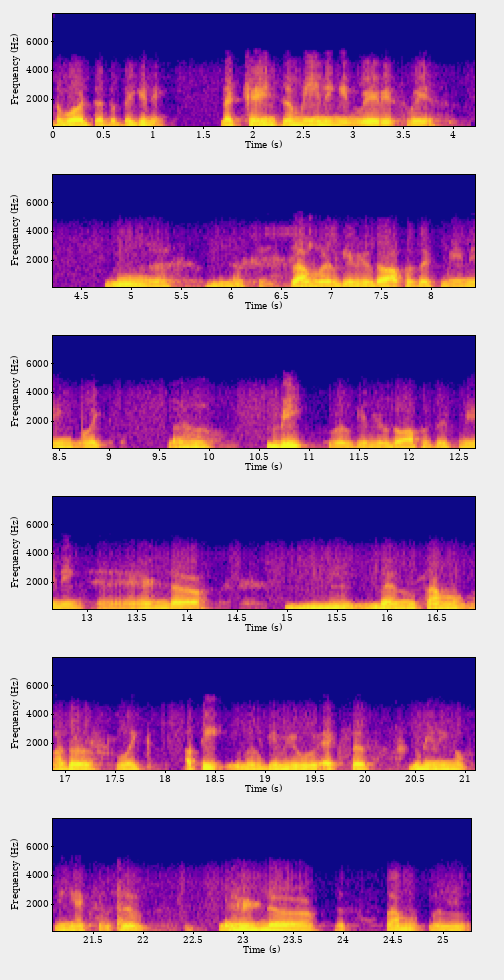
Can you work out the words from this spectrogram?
the words at the beginning that change the meaning in various ways. Mm. Okay. Some will give you the opposite meaning, like uh, vi will give you the opposite meaning, and uh, mm, then some others like ati will give you excess, the meaning of being excessive, and uh, the some will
